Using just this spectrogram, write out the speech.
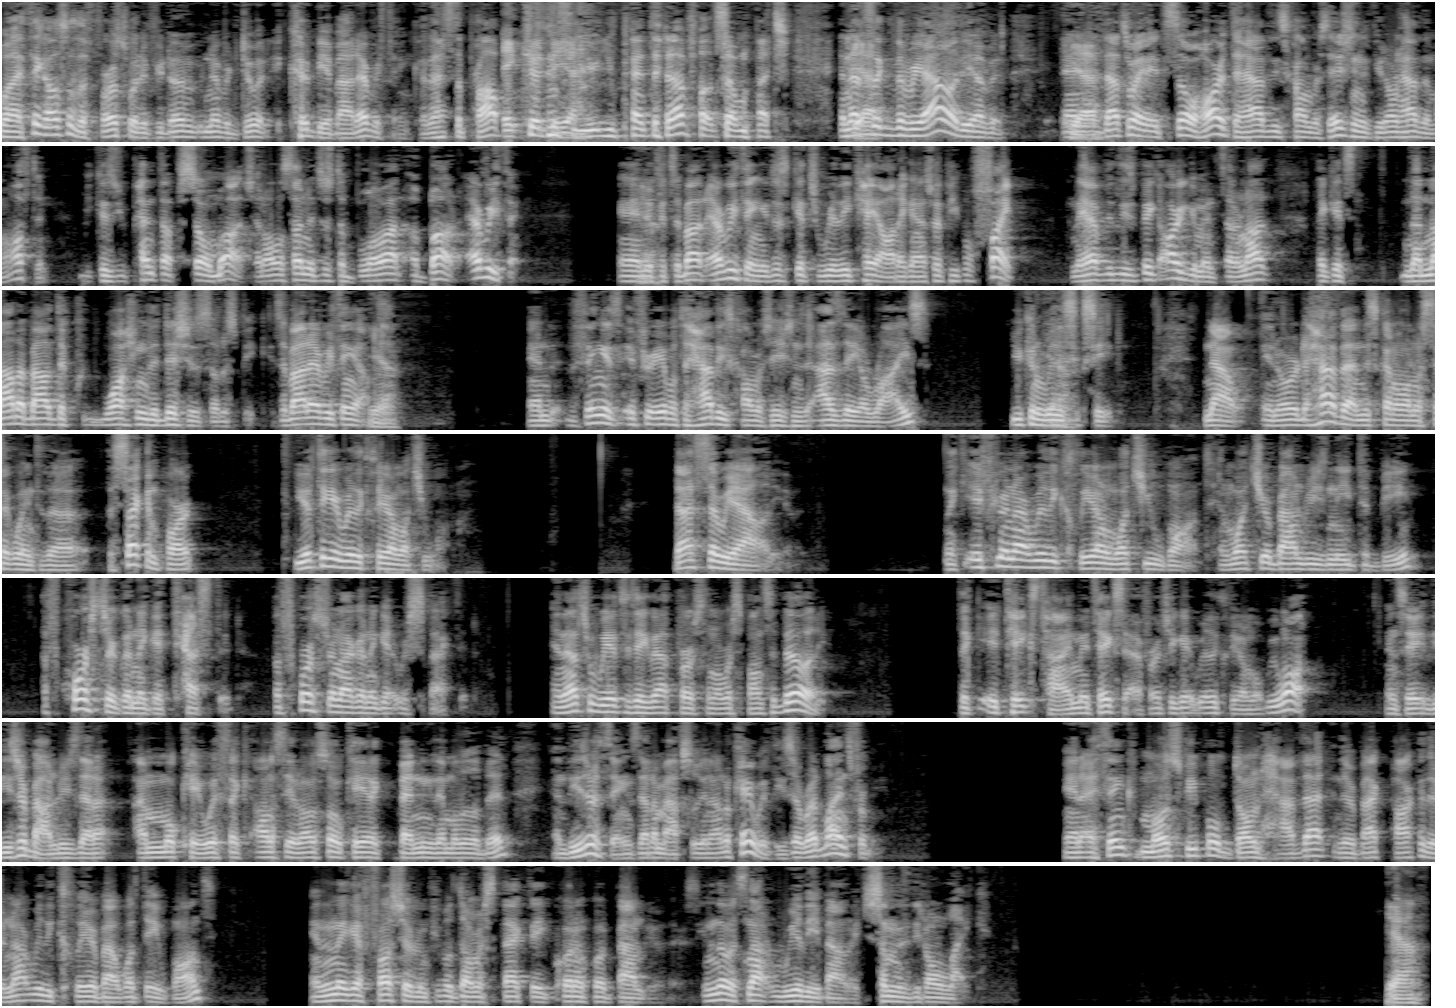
Well, I think also the first one, if you don't never do it, it could be about everything because that's the problem. It could be. Yeah. you you pent it up so much, and that's yeah. like the reality of it. And yeah. that's why it's so hard to have these conversations if you don't have them often because you pent up so much, and all of a sudden it's just a blowout about everything. And if it's about everything, it just gets really chaotic, and that's why people fight. And they have these big arguments that are not like it's not about the washing the dishes, so to speak. It's about everything else. Yeah. And the thing is, if you're able to have these conversations as they arise, you can really yeah. succeed. Now, in order to have that, and this kind of want to segue into the, the second part, you have to get really clear on what you want. That's the reality of it. Like, if you're not really clear on what you want and what your boundaries need to be, of course they're going to get tested. Of course they're not going to get respected. And that's where we have to take that personal responsibility. It takes time, it takes effort to get really clear on what we want and say, these are boundaries that I'm okay with. Like, honestly, I'm also okay, like, bending them a little bit. And these are things that I'm absolutely not okay with. These are red lines for me. And I think most people don't have that in their back pocket. They're not really clear about what they want. And then they get frustrated when people don't respect a quote unquote boundary of theirs, even though it's not really a boundary, it's something they don't like. Yeah.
